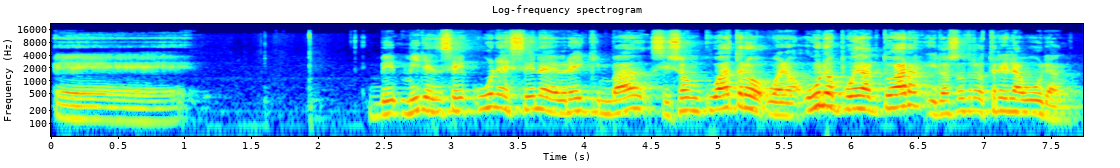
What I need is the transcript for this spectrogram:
Eh, mírense una escena de Breaking Bad. Si son cuatro, bueno, uno puede actuar y los otros tres laburan.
